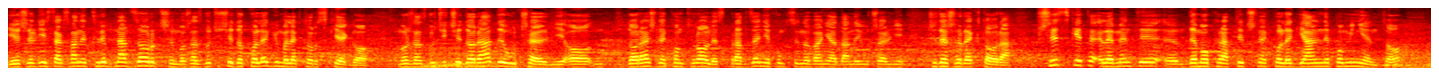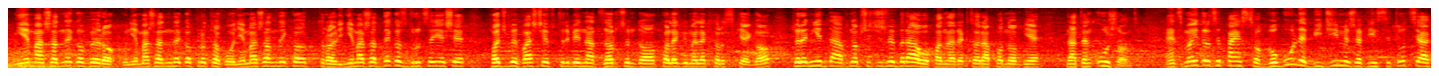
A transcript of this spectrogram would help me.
jeżeli jest tak zwany tryb nadzorczy, można zwrócić się do kolegium elektorskiego, można zwrócić się do Rady Uczelni o doraźne kontrole, sprawdzenie funkcjonowania danej uczelni, czy też rektora. Wszystkie te elementy e, demokratyczne, kolegialne pominięto. Nie ma żadnego wyroku, nie ma żadnego protokołu, nie ma żadnej kontroli, nie ma żadnego zwrócenia się choćby właśnie w trybie nadzorczym do kolegium elektorskiego, które niedawno przecież wybrało pana rektora ponownie na ten urząd. Więc moi drodzy Państwo, w ogóle widzimy, że w instytucjach,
